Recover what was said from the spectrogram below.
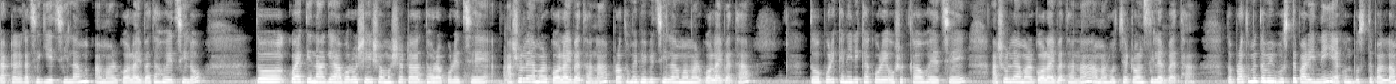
ডাক্তারের কাছে গিয়েছিলাম, আমার গলায় ব্যথা হয়েছিল। তো কয়েকদিন আগে আবারও সেই সমস্যাটা ধরা পড়েছে। আসলে আমার গলায় ব্যথা না, প্রথমে ভেবেছিলাম আমার গলায় ব্যথা। তো পরীক্ষা নিরীক্ষা করে ওষুধ খাওয়া হয়েছে। আসলে আমার গলায় ব্যথা না, আমার হচ্ছে টনসিলের ব্যথা। তো প্রথমে তো আমি বুঝতে পারিনি, এখন বুঝতে পারলাম।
